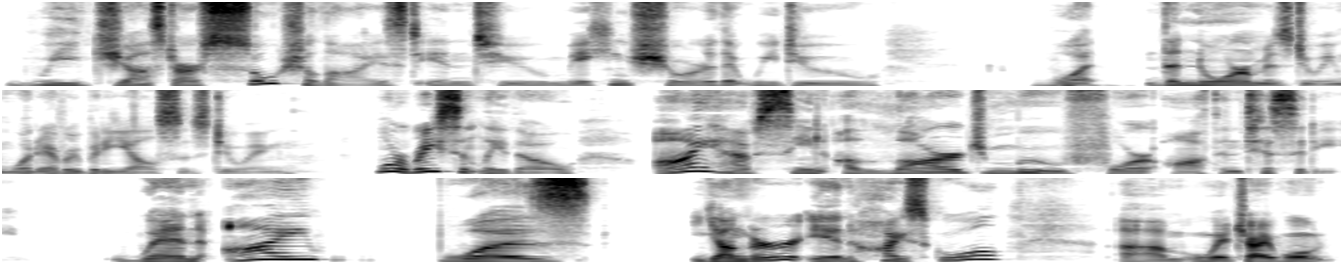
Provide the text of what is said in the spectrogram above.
we just are socialized into making sure that we do what the norm is doing, what everybody else is doing. More recently, though, I have seen a large move for authenticity. When I was younger in high school, um, which I won't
